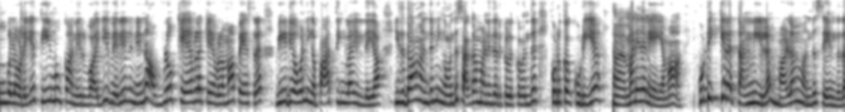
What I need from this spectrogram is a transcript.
உங்களுடைய திமுக நிர்வாகி வெளியில நின்று அவ்வளோ கேவல கேவலமா பேசுற வீடியோவை நீங்க பாத்தீங்களா இல்லையா? இதுதான் வந்து நீங்க வந்து சக மனிதர்களுக்கு வந்து கொடுக்கக்கூடிய மனித நேயமா? குடிக்கிற தண்ணியில மலம் வந்து சேர்ந்தது.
